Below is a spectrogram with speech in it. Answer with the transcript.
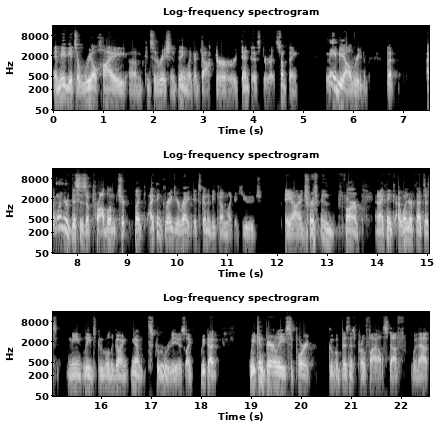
and maybe it's a real high um, consideration thing like a doctor or a dentist or something, maybe I'll read them. But I wonder if this is a problem. Like I think Greg, you're right. It's going to become like a huge AI driven farm, and I think I wonder if that just mean leads Google to going, you know, screw reviews. Like we got, we can barely support Google Business Profile stuff without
